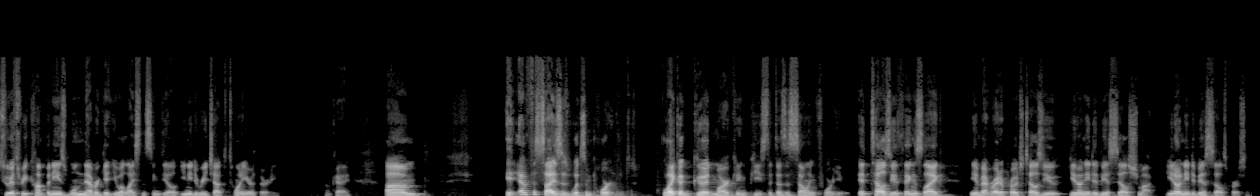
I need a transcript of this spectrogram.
two or three companies will never get you a licensing deal. You need to reach out to 20 or 30. Okay. Um, it emphasizes what's important, like a good marketing piece that does the selling for you. It tells you things like the InventRight approach tells you you don't need to be a sales schmuck. You don't need to be a salesperson.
